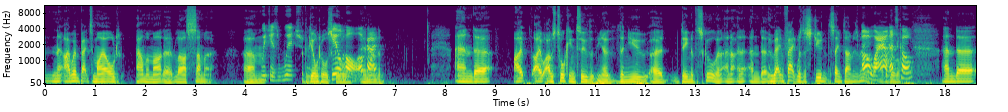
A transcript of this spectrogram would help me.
I went back to my old alma mater last summer, which is which? the Guildhall School Guildhall. Okay. in London, and uh, I, I I was talking to the, you know the new uh, dean of the school and and, and uh, who in fact was a student at the same time as me. Oh wow, that's cool. And uh,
